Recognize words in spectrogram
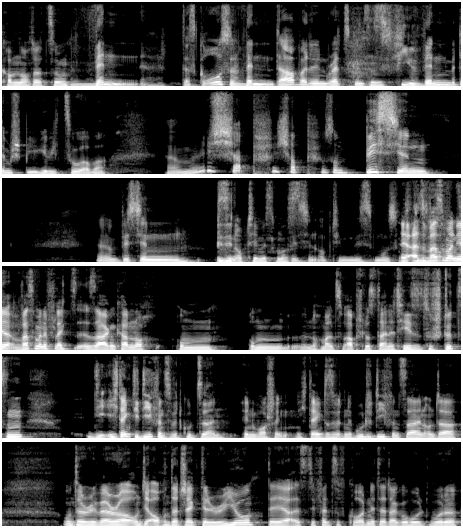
kommt noch dazu. Wenn das große Wenn, da bei den Redskins mhm. ist viel Wenn mit dem Spiel, gebe ich zu. Aber ähm, ich hab, ich hab so ein bisschen, äh, ein bisschen, bisschen Optimismus. Bisschen Optimismus. Ja, also was man ja, was man ja vielleicht sagen kann noch, um um noch mal zum Abschluss deine These zu stützen. Die, ich denke, die Defense wird gut sein in Washington. Ich denke, das wird eine gute Defense sein unter unter Rivera und ja auch unter Jack Del Rio, der ja als Defensive Coordinator da geholt wurde.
